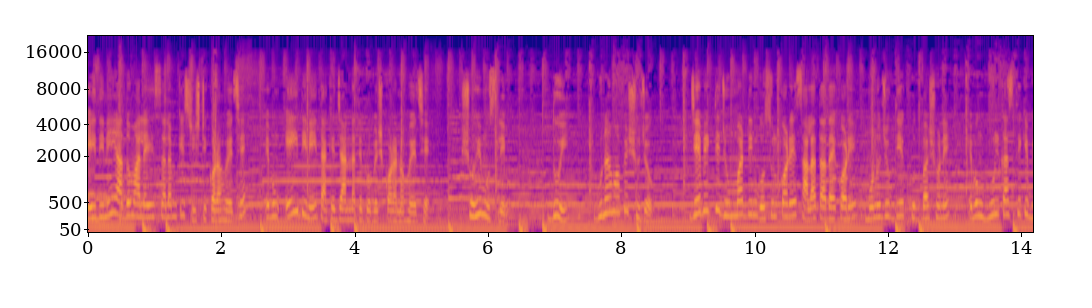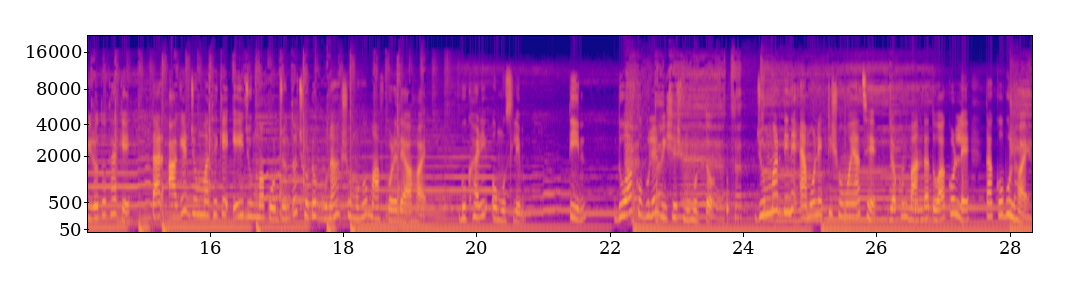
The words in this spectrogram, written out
এই দিনেই আদম আলাইসাল্লামকে সৃষ্টি করা হয়েছে এবং এই দিনেই তাকে জান্নাতে প্রবেশ করানো হয়েছে। সহি মুসলিম। দুই গুনামাফের সুযোগ। যে ব্যক্তি জুম্মার দিন গোসল করে, সালাত আদায় করে, মনোযোগ দিয়ে খুতবা শোনে এবং ভুল কাজ থেকে বিরত থাকে, তার আগের জুম্মা থেকে এই জুম্মা পর্যন্ত ছোট গুনাহসমূহ মাফ করে দেওয়া হয়। বুখারি ও মুসলিম। তিন, দোয়া কবুলের বিশেষ মুহূর্ত। জুম্মার দিনে এমন একটি সময় আছে যখন বান্দা দোয়া করলে তা কবুল হয়।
